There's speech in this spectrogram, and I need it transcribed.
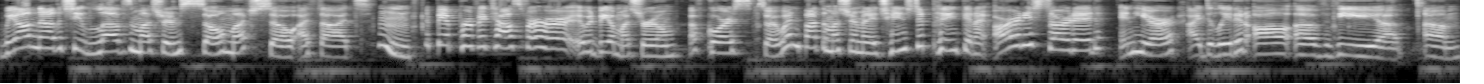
we all know that she loves mushrooms so much so I thought, hmm, it'd be a perfect house for her. It would be a mushroom, of course. So I went and bought the mushroom and I changed it pink and I already started in here. I deleted all of the uh, um,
